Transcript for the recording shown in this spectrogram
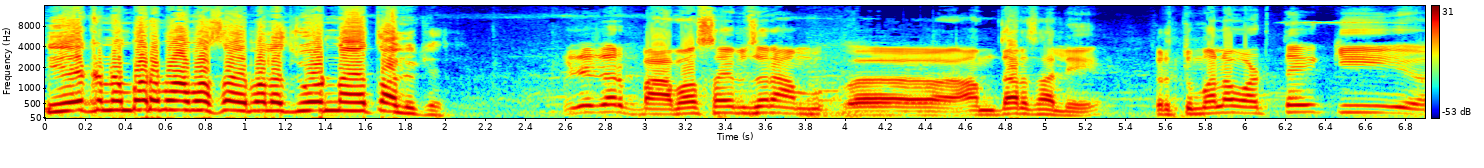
एक नंबर बाबासाहेबाला जोड नाही तालुक्यात. म्हणजे जर बाबासाहेब जर आम- अ, आमदार झाले तर तुम्हाला वाटतंय की अ,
